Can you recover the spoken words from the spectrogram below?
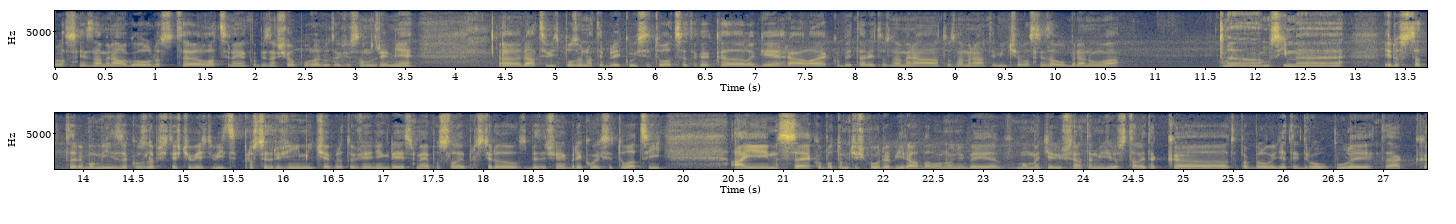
vlastně znamenal gol, dost laciný jakoby z našeho pohledu, takže samozřejmě eh, dát si víc pozor na ty breakové situace, tak jak Legie hrála, jakoby tady to znamená, to znamená ty míče vlastně za obranu a eh, musíme je dostat nebo mít jako zlepšit ještě víc, víc prostě držení míče, protože někdy jsme je poslali prostě do zbytečných breakových situací a jim se jako potom těžko odebíral balon, oni by v momentě, když se na ten míč dostali, tak uh, to pak bylo vidět i druhou půli, tak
